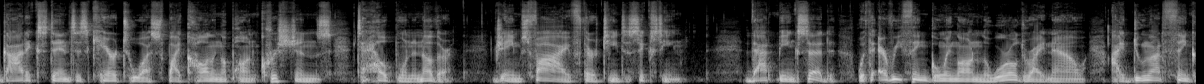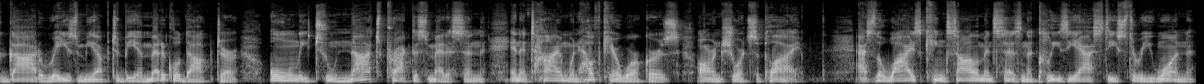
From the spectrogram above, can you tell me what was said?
God extends his care to us by calling upon Christians to help one another. James 5 13 16. That being said, with everything going on in the world right now, I do not think God raised me up to be a medical doctor only to not practice medicine in a time when healthcare workers are in short supply. As the wise King Solomon says in Ecclesiastes 3:1,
